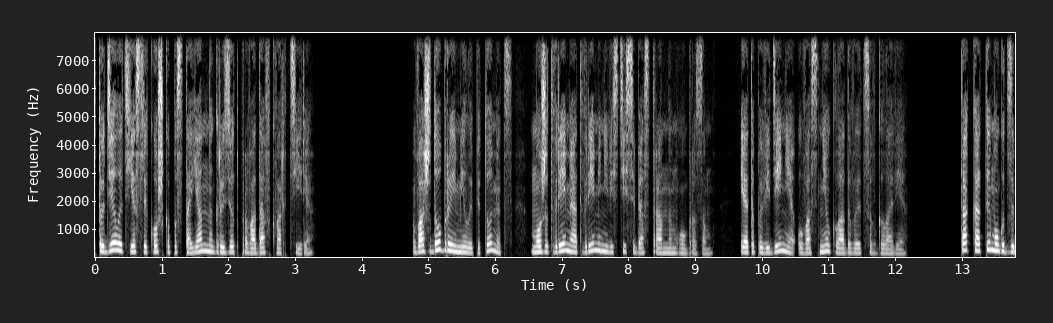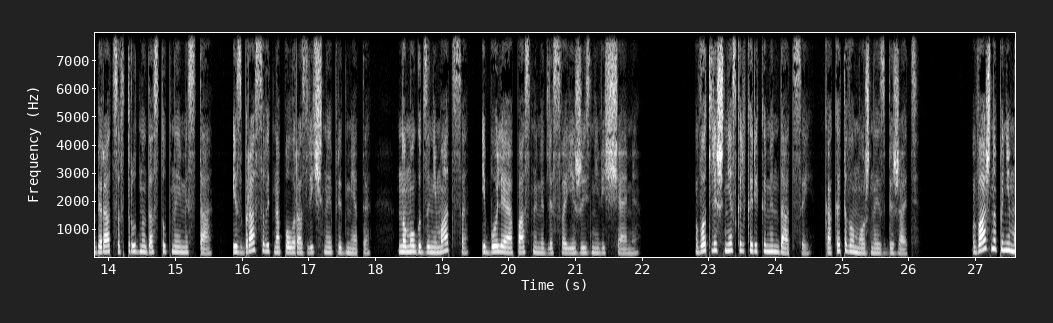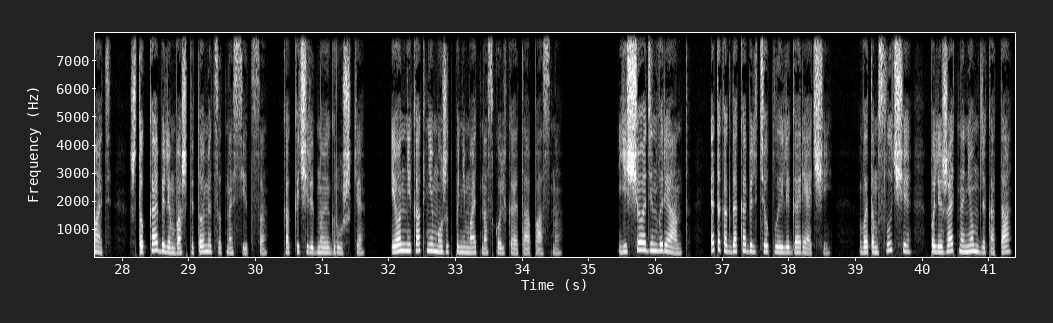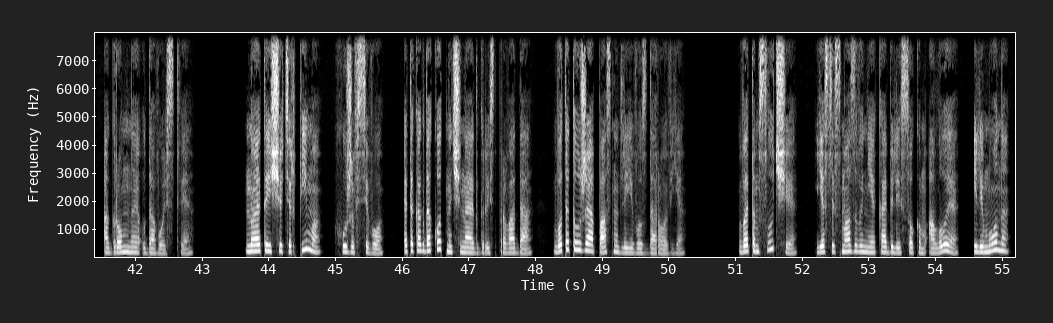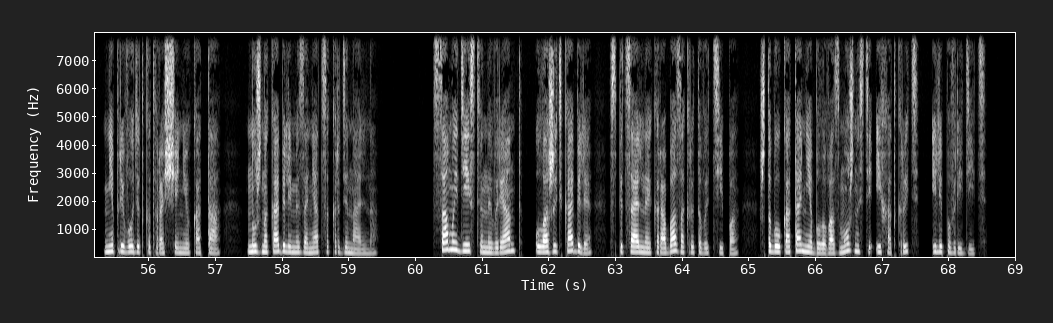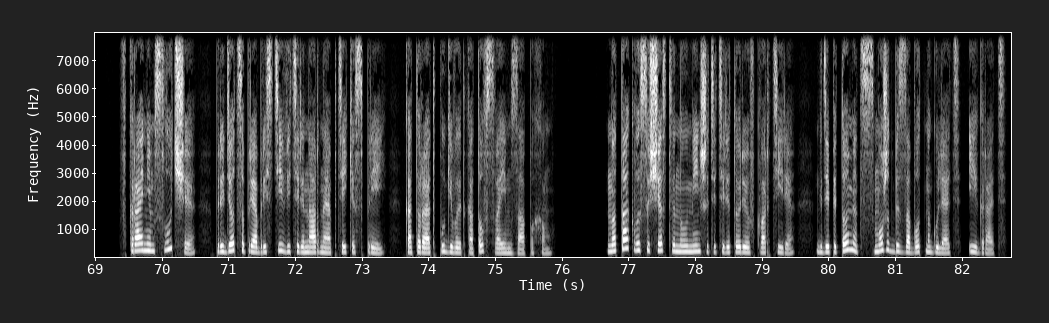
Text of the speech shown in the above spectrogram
Что делать, если кошка постоянно грызет провода в квартире? Ваш добрый и милый питомец может время от времени вести себя странным образом, и это поведение у вас не укладывается в голове. Так коты могут забираться в труднодоступные места и сбрасывать на пол различные предметы, но могут заниматься и более опасными для своей жизни вещами. Вот лишь несколько рекомендаций, как этого можно избежать. Важно понимать, что к кабелям ваш питомец относится, как к очередной игрушке, и он никак не может понимать, насколько это опасно. Еще один вариант – это когда кабель теплый или горячий. В этом случае полежать на нем для кота – огромное удовольствие. Но это еще терпимо, хуже всего – это когда кот начинает грызть провода, вот это уже опасно для его здоровья. В этом случае, если смазывание кабелей соком алоэ и лимона не приводит к отвращению кота – нужно кабелями заняться кардинально. Самый действенный вариант – уложить кабели в специальные короба закрытого типа, чтобы у кота не было возможности их открыть или повредить. В крайнем случае придется приобрести в ветеринарной аптеке спрей, который отпугивает котов своим запахом. Но так вы существенно уменьшите территорию в квартире, где питомец сможет беззаботно гулять и играть.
